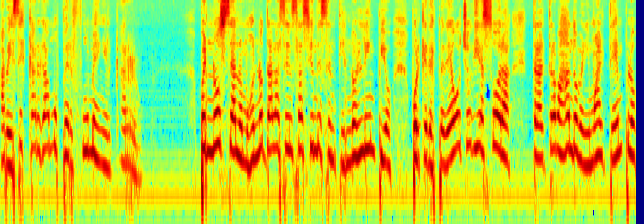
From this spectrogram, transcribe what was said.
a veces cargamos perfume en el carro. Pues no sé, a lo mejor nos da la sensación de sentirnos limpios, porque después de 8 o 10 horas estar trabajando, venimos al templo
